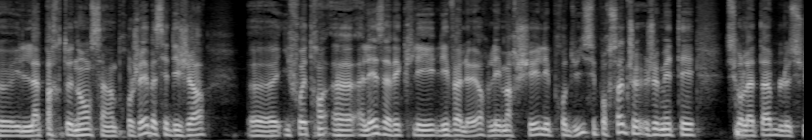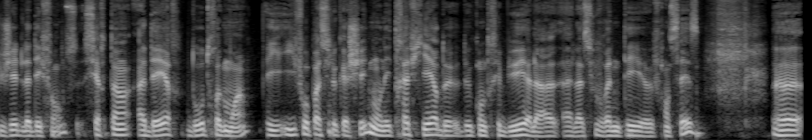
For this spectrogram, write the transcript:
euh, l'appartenance à un projet, bah, c'est déjà euh, il faut être euh, à l'aise avec les, les, valeurs, les marchés, les produits. C'est pour ça que je, je, mettais sur la table le sujet de la défense. Certains adhèrent, d'autres moins. Et il faut pas se le cacher. Nous, on est très fiers de, de contribuer à la, à la, souveraineté euh, française. Euh,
